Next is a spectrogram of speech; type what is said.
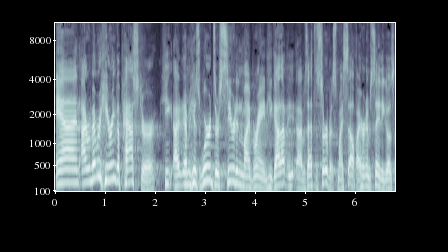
And I remember hearing a pastor. He, I, I mean, his words are seared in my brain. He got up. I was at the service myself. I heard him say, it. "He goes,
